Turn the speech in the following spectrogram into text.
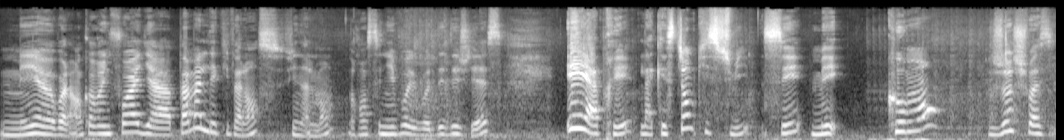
Mais euh, voilà, encore une fois, il y a pas mal d'équivalences finalement. Renseignez-vous avec votre DDGS. Et après, la question qui suit, c'est mais comment je choisis?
